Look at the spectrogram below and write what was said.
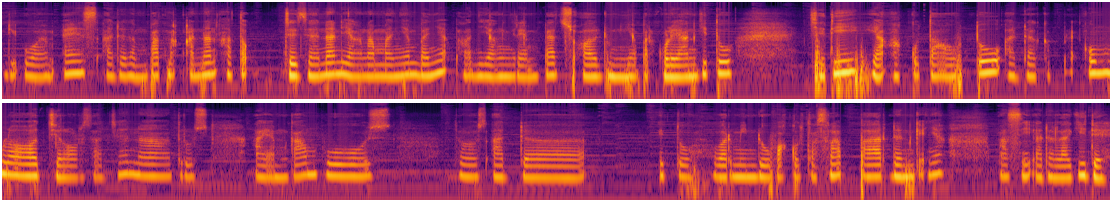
Di UMS ada tempat makanan atau jajanan yang namanya banyak banget yang nyerempet soal dunia perkuliahan gitu. Jadi yang aku tahu tuh ada geprek kumlot, cilor sarjana, terus ayam kampus, terus ada itu Warmindo Fakultas Lapar dan kayaknya masih ada lagi deh.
